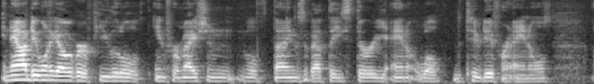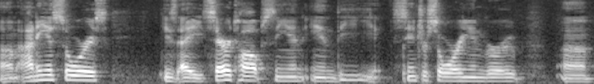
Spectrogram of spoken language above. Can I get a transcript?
and now I do want to go over a few little information, little things about these three animals, well, the two different animals. Um, Einiosaurus is a ceratopsian in the Centrosaurian group. Um,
